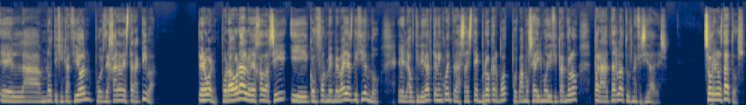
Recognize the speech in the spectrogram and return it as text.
eh, la notificación pues dejara de estar activa. Pero bueno, por ahora lo he dejado así y conforme me vayas diciendo eh, la utilidad que le encuentras a este broker bot, pues vamos a ir modificándolo para adaptarlo a tus necesidades. Sobre los datos,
